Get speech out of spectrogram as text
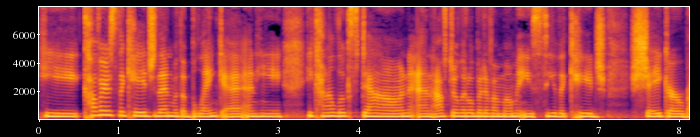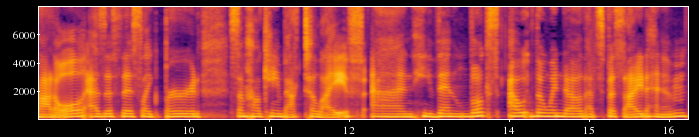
He covers the cage then with a blanket and he he kind of looks down and after a little bit of a moment you see the cage shake or rattle as if this like bird somehow came back to life and he then looks out the window that's beside him.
